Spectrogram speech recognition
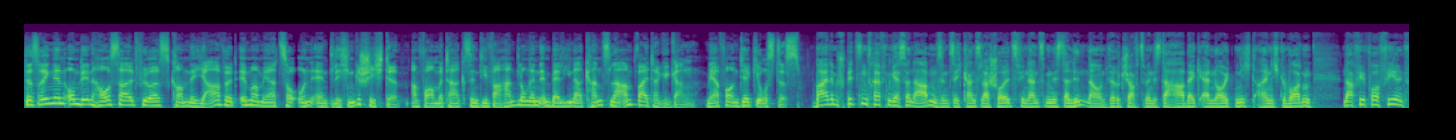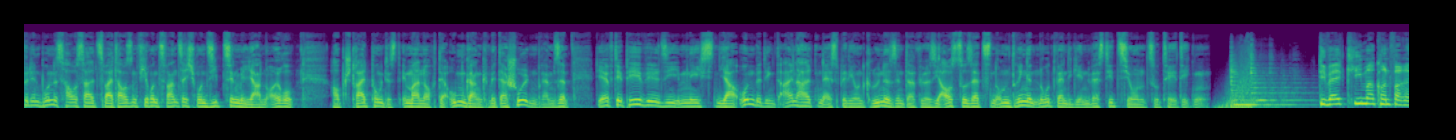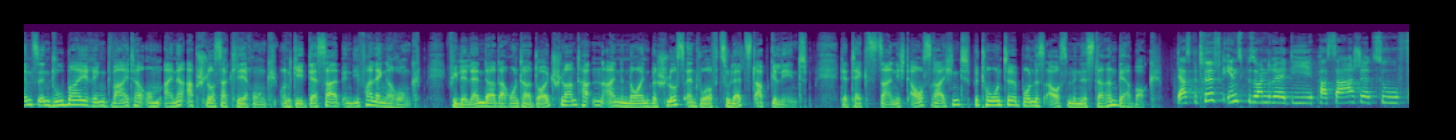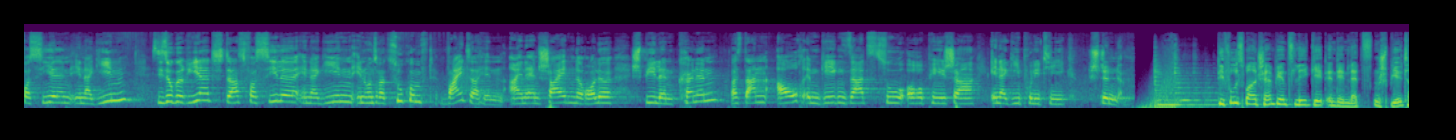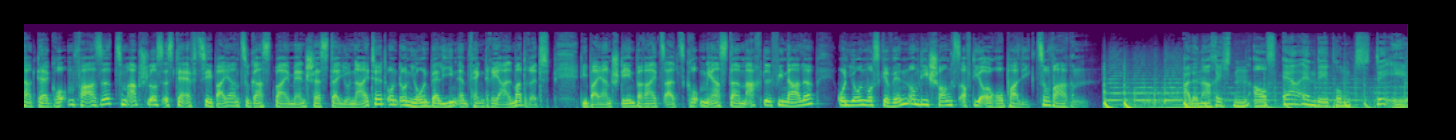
Das Ringen um den Haushalt fürs kommende Jahr wird immer mehr zur unendlichen Geschichte. Am Vormittag sind die Verhandlungen im Berliner Kanzleramt weitergegangen. Mehr von Dirk Justes. Bei einem Spitzentreffen gestern Abend sind sich Kanzler Scholz, Finanzminister Lindner und Wirtschaftsminister Habeck erneut nicht einig geworden. Nach wie vor fehlen für den Bundeshaushalt 2024 rund 17 Milliarden Euro. Hauptstreitpunkt ist immer noch der Umgang mit der Schuldenbremse. Die FDP will sie im nächsten Jahr unbedingt einhalten. SPD und Grüne sind dafür, sie auszusetzen, um dringend dringend notwendige Investitionen zu tätigen. Die Weltklimakonferenz in Dubai ringt weiter um eine Abschlusserklärung und geht deshalb in die Verlängerung. Viele Länder, darunter Deutschland, hatten einen neuen Beschlussentwurf zuletzt abgelehnt. Der Text sei nicht ausreichend, betonte Bundesaußenministerin Baerbock. Das betrifft insbesondere die Passage zu fossilen Energien. Sie suggeriert, dass fossile Energien in unserer Zukunft weiterhin eine entscheidende Rolle spielen können, was dann auch im Gegensatz zu europäischer Energiepolitik stünde. Die Fußball Champions League geht in den letzten Spieltag der Gruppenphase. Zum Abschluss ist der FC Bayern zu Gast bei Manchester United und Union Berlin empfängt Real Madrid. Die Bayern stehen bereits als Gruppenerster im Achtelfinale. Union muss gewinnen, um die Chance auf die Europa League zu wahren. Alle Nachrichten auf rnd.de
